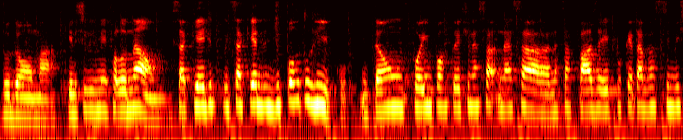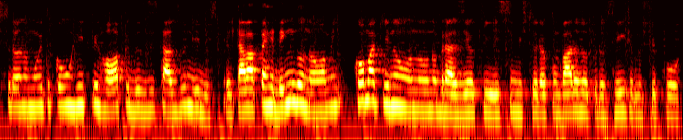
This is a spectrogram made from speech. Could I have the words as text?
do Dom Omar, que ele simplesmente falou, não, isso aqui é de, isso aqui é de Porto Rico. Então foi importante nessa, nessa, nessa fase aí, porque tava se misturando muito com o hip hop dos Estados Unidos. Ele tava perdendo o nome, como aqui no, no, no Brasil, que se mistura com vários outros ritmos, tipo,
